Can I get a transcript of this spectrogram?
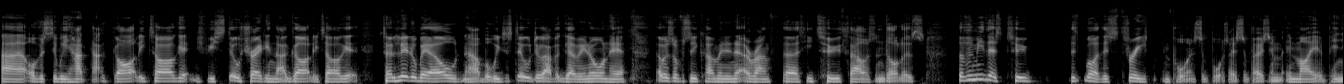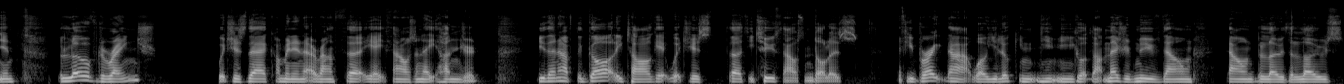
Uh, obviously, we had that Gartley target. If you're still trading that Gartley target, it's a little bit old now, but we still do have it going on here. That was obviously coming in at around $32,000. So for me, there's two, well, there's three important supports, I suppose, in, in my opinion. The low of the range, which is there coming in at around 38,800. You then have the Gartley target, which is $32,000. If you break that, well, you're looking, you, you got that measured move down, down below the lows.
